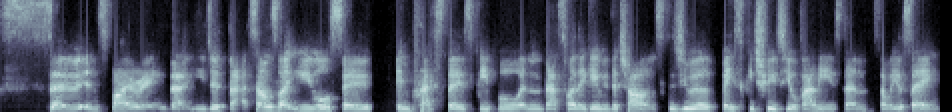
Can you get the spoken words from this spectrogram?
so inspiring that you did that. Sounds like you also impressed those people and that's why they gave you the chance because you were basically true to your values then. Is that what you're saying?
